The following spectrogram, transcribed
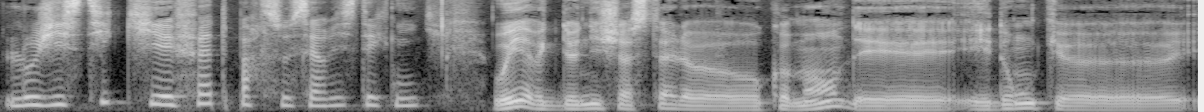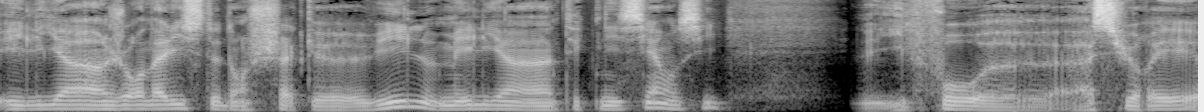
logistique qui est faite par ce service technique. Oui, avec Denis Chastel euh, aux commandes, et, donc il y a un journaliste dans chaque ville, mais il y a un technicien aussi. Il faut assurer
